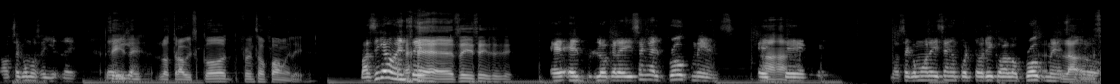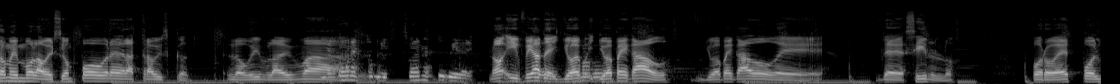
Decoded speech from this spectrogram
No sé cómo se le, Sí, sí, los Travis Scott, Friends and Family. Básicamente. sí, sí, sí. sí. lo que le dicen el Broke Mans. Este, no sé cómo le dicen en Puerto Rico a los Broke Mans. Eso mismo, la versión pobre de las Travis Scott. Lo mismo, la misma. Es una estupidez. una estupidez. No, y fíjate, yo yo he pecado. Yo he pecado de de decirlo, pero es por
